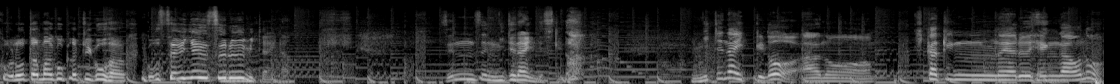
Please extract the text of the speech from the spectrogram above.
この卵かけご飯5000円するみたいな。全然似てないんですけど。似てないけどあのヒカキンのやる変顔の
